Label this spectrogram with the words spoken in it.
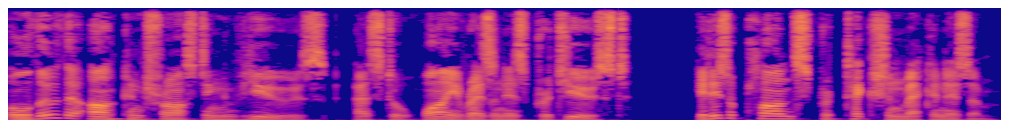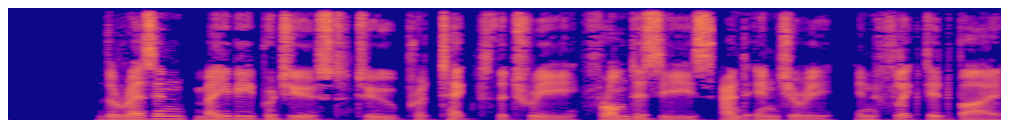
Although there are contrasting views as to why resin is produced, it is a plant's protection mechanism the resin may be produced to protect the tree from disease and injury inflicted by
